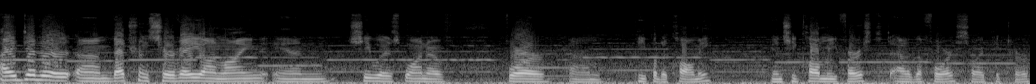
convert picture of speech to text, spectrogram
I did a um, veteran survey online, and she was one of four um, people to call me. And she called me first out of the four, so I picked her.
